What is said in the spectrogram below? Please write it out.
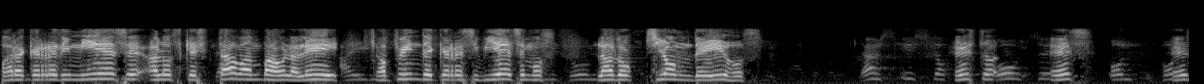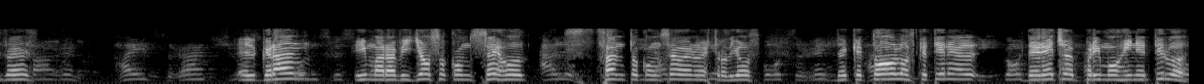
para que redimiese a los que estaban bajo la ley, a fin de que recibiésemos la adopción de hijos. Esto es esto es el gran y maravilloso consejo, santo consejo de nuestro Dios, de que todos los que tienen el derecho de primogenitura,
